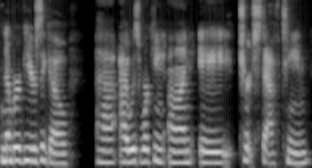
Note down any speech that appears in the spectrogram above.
A number of years ago, uh, I was working on a church staff team,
